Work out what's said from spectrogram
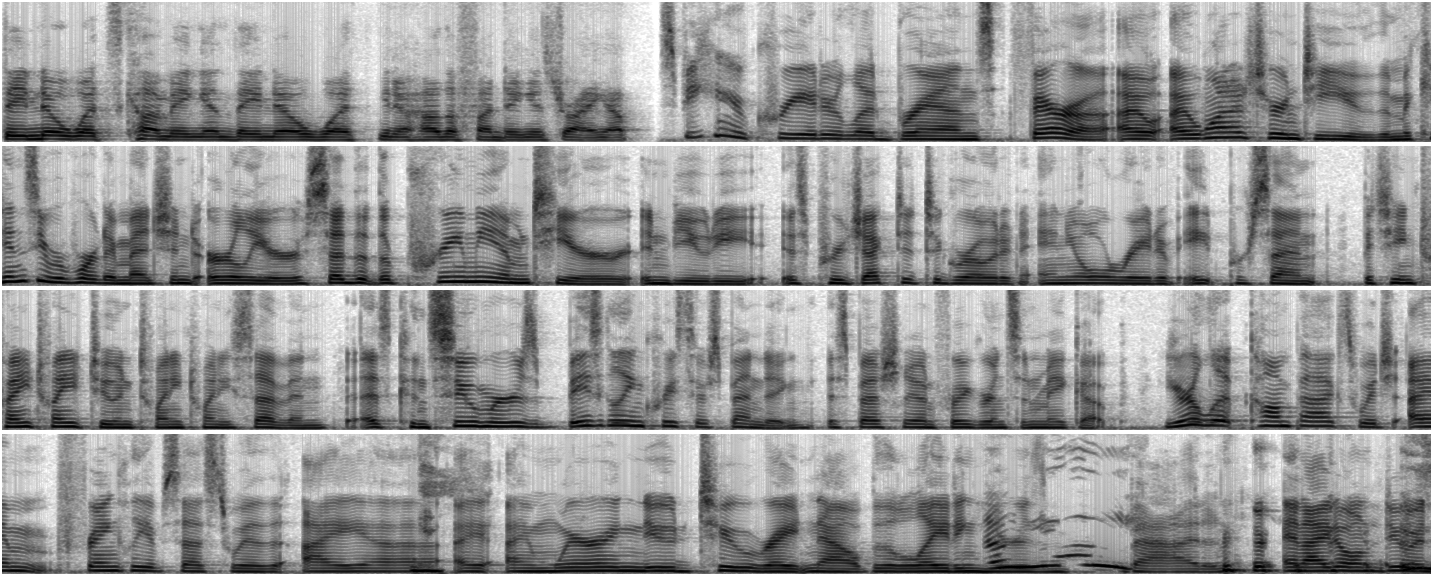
they know what's coming and they know what you know how the funding is drying up. Speaking of creator-led brands, Fara, I, I want to turn to you. The McKinsey report I mentioned earlier said that the premium tier in beauty is projected to grow at an annual rate of eight percent between 2022 and 2027 as consumers basically increase their spending, especially on fragrance and makeup. Your lip compacts, which I'm frankly obsessed with, I, uh, I I'm wearing nude too right now, but the lighting here is bad, and, and I don't do it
